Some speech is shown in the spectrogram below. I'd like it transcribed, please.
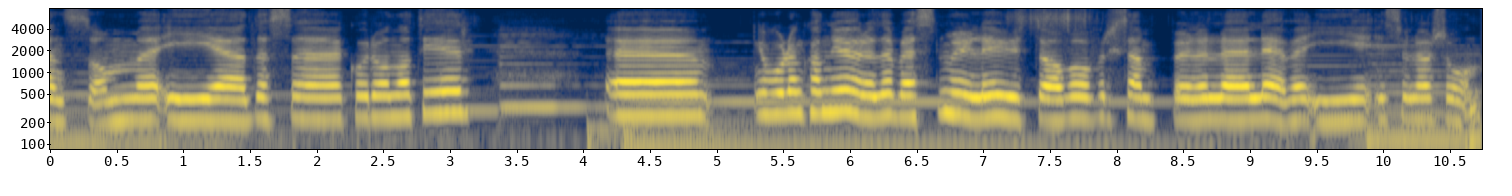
ensom i disse koronatider. Eh, hvordan kan du gjøre det best mulig ut av å f.eks. leve i isolasjon?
